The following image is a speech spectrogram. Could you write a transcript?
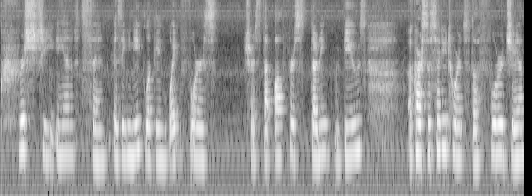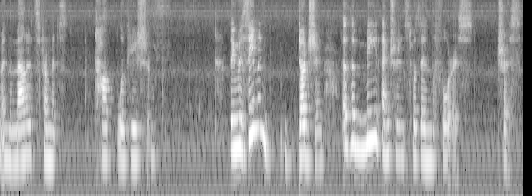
Christiansen is a unique looking white forest that offers stunning views across the city towards the Fort Jam and the mountains from its top location. The museum and dungeon the main entrance within the forest. Tris.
